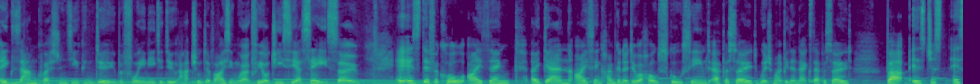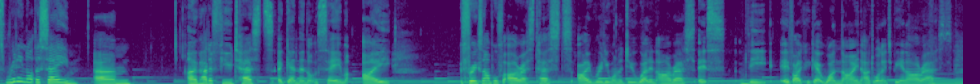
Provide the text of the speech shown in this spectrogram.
exam questions you can do before you need to do actual devising work for your GCSE. So it is difficult, I think. Again, I think I'm going to do a whole school themed episode, which might be the next episode. But it's just, it's really not the same. Um, I've had a few tests, again, they're not the same. I, for example, for RS tests, I really want to do well in RS. It's the, if I could get 1 9, I'd want it to be in RS.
